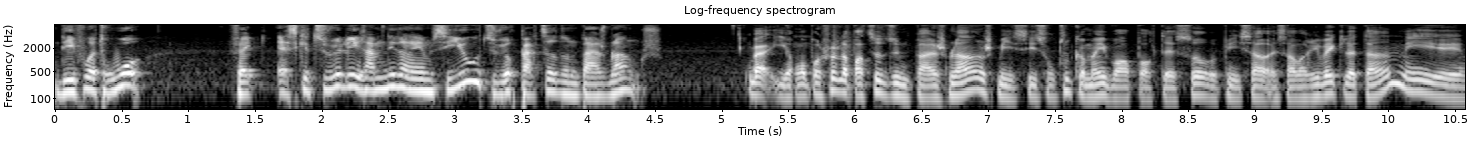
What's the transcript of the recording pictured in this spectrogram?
des fois trois. Fait que, est-ce que tu veux les ramener dans le MCU ou tu veux repartir d'une page blanche? Ben, ils n'auront pas le choix de partir d'une page blanche, mais c'est surtout comment ils vont apporter ça. Puis ça, ça va arriver avec le temps, mais.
